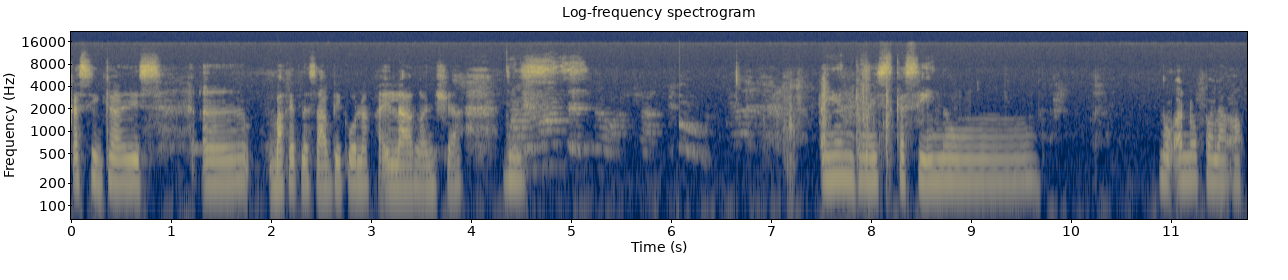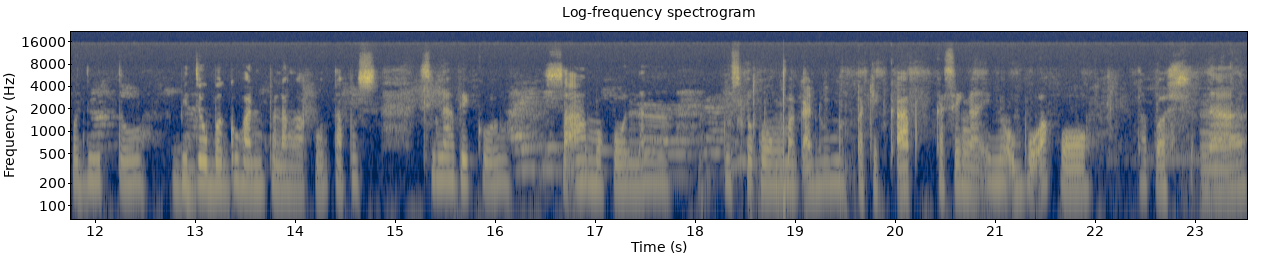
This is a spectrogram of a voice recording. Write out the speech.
Kasi guys, uh, bakit nasabi ko na kailangan siya? Just, ayan guys, kasi nung nung ano pa lang ako dito, video baguhan pa lang ako. Tapos, sinabi ko sa amo ko na gusto kong mag ano, magpa-check up kasi nga inuubo ako. Tapos na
